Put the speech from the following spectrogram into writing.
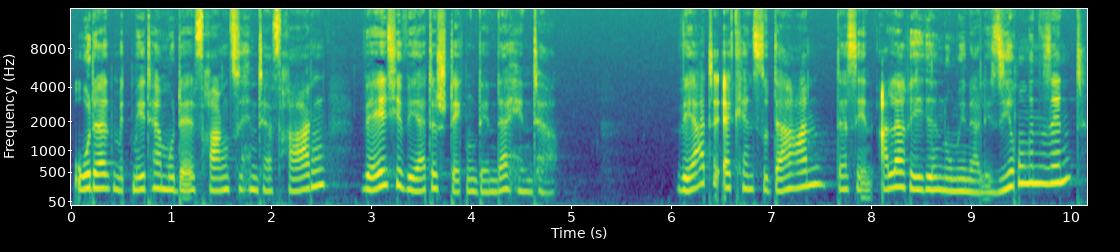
oder mit Metamodellfragen zu hinterfragen, welche Werte stecken denn dahinter. Werte erkennst du daran, dass sie in aller Regel Nominalisierungen sind.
